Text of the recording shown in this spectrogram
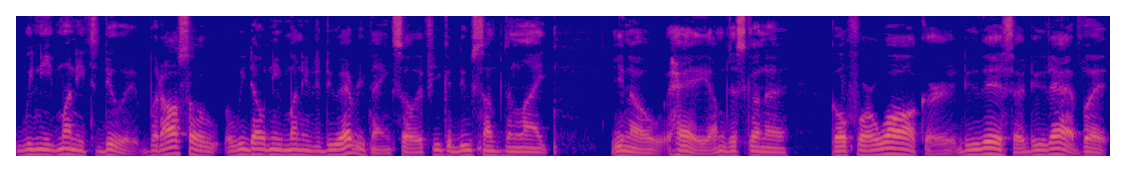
we need money to do it, but also we don't need money to do everything. So if you could do something like, you know, hey, I'm just gonna go for a walk or do this or do that. But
